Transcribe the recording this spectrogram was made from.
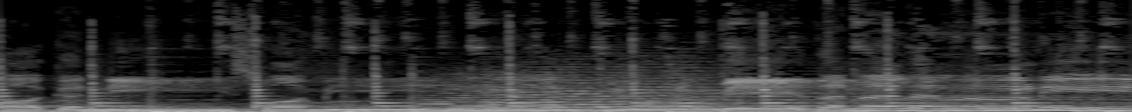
సాగని స్వామి. వేదనలనీ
